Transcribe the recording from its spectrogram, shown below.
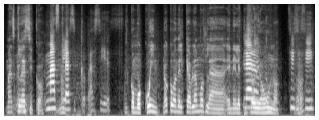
Más clásico. más ¿no? clásico, así es. Como Queen, ¿no? Como del que hablamos la, en el episodio como- 1. Sí, sí, sí.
